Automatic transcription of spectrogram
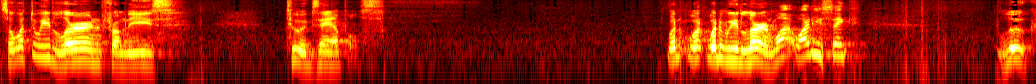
So, what do we learn from these two examples. What, what, what do we learn? Why, why do you think Luke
